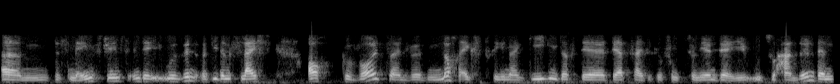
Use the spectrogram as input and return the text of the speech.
ähm, des Mainstreams in der EU sind und die dann vielleicht auch gewollt sein würden, noch extremer gegen das der derzeitige Funktionieren der EU zu handeln. Denn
